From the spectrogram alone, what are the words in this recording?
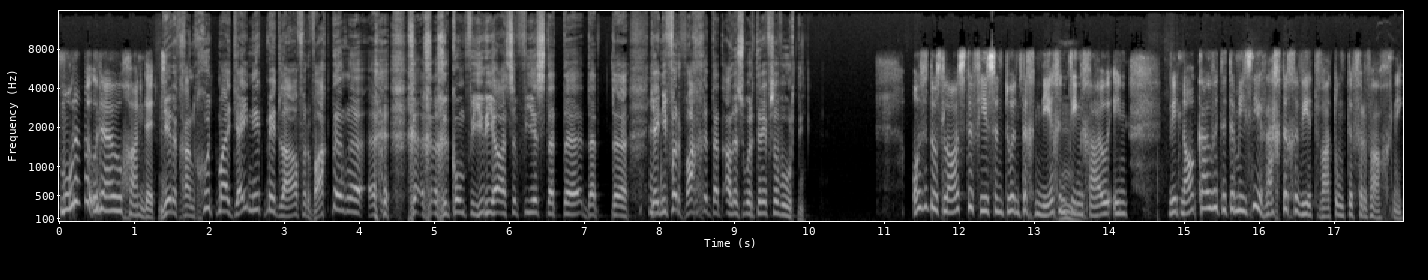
Môre Oudo, hoe gaan dit? Nee, dit gaan goed, maar jy net met lae verwagtinge uh, ge, ge, gekom vir hierdie jaar se fees dat uh, dat uh, jy nie verwag het dat alles oortref sou word nie. Ons het ons laaste fees in 2019 hmm. gehou en weet na Covid het 'n mens nie regtig geweet wat om te verwag nie.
